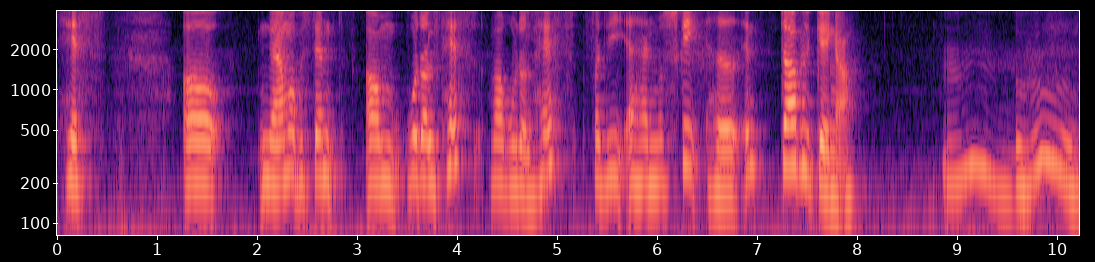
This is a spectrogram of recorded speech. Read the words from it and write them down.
Hess. Og nærmere bestemt om Rudolf Hess var Rudolf Hess, fordi at han måske havde en dobbeltgænger. Mm. Uh.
